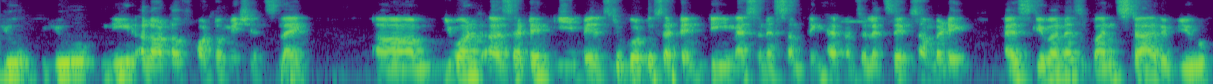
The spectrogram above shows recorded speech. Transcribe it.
you you need a lot of automations like um, you want a certain emails to go to certain team as soon as something happens. So let's say if somebody has given us one star review,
